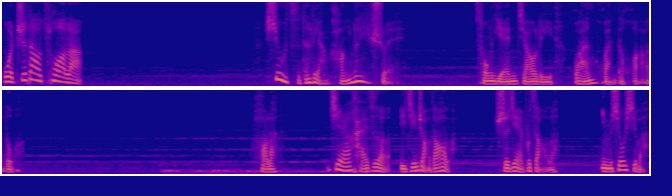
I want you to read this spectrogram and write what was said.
我知道错了。秀子的两行泪水从眼角里缓缓的滑落。好了，既然孩子已经找到了，时间也不早了，你们休息吧，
